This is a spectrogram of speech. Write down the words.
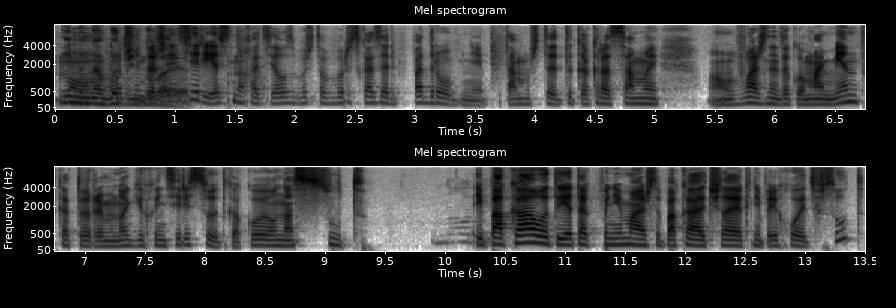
ну, именно об этом очень говорят. даже интересно. Хотелось бы, чтобы вы рассказали поподробнее, потому что это как раз самый а, важный такой момент, который многих интересует. Какой у нас суд? И пока вот я так понимаю, что пока человек не приходит в суд,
